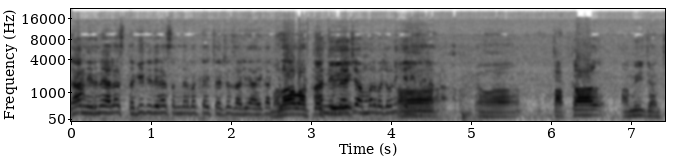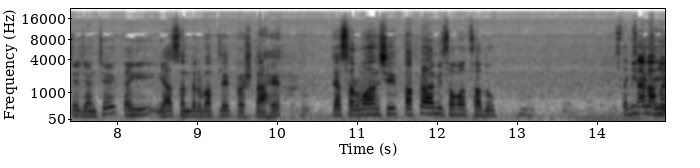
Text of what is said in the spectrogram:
या निर्णयाला स्थगिती देण्यासंदर्भात काही चर्चा झाली आहे का? मला वाटतं की निर्णयाची अंमलबजावणी तात्काळ आम्ही ज्यांचे ज्यांचे काही या संदर्भातले प्रश्न आहेत त्या सर्वांशी तात्काळ आम्ही संवाद साधू साहेब, आपण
